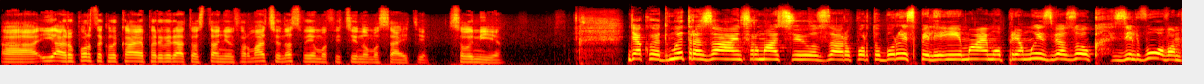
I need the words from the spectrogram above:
Е, і аеропорт закликає перевіряти останню інформацію на своєму офіційному сайті. Соломія. Дякую, Дмитре, за інформацію з аеропорту Бориспіль. І маємо прямий зв'язок зі Львовом.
